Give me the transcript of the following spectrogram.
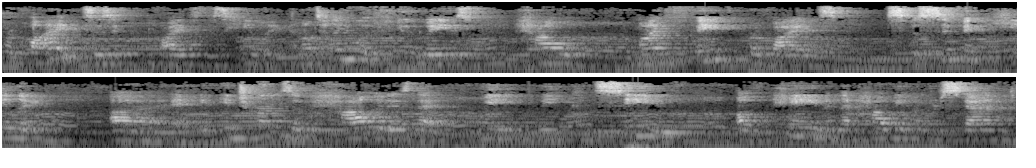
provides is it provides this healing. And I'll tell you a few ways how my faith provides specific healing uh, in terms of how it is that we, we conceive of pain and then how we understand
